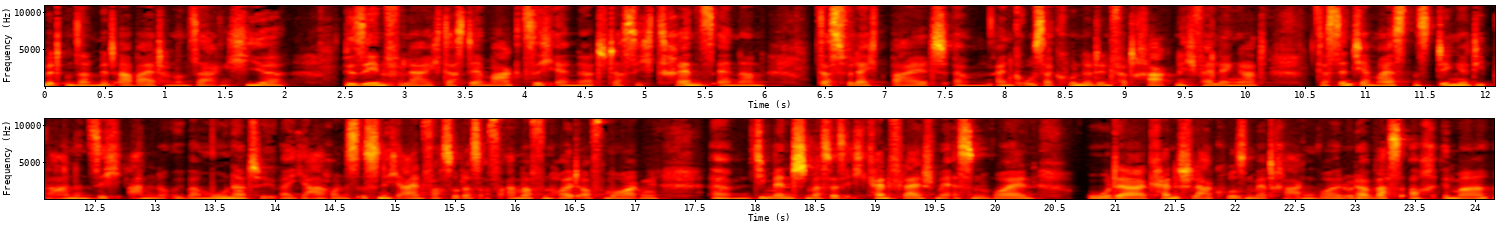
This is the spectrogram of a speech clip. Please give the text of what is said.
mit unseren Mitarbeitern und sagen hier, wir sehen vielleicht, dass der Markt sich ändert, dass sich Trends ändern, dass vielleicht bald ähm, ein großer Kunde den Vertrag nicht verlängert. Das sind ja meistens Dinge, die bahnen sich an über Monate, über Jahre. Und es ist nicht einfach so, dass auf einmal von heute auf morgen ähm, die Menschen, was weiß ich, kein Fleisch mehr essen wollen oder keine Schlaghosen mehr tragen wollen oder was auch immer,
